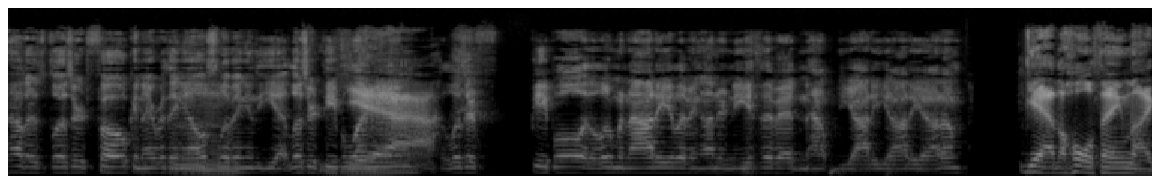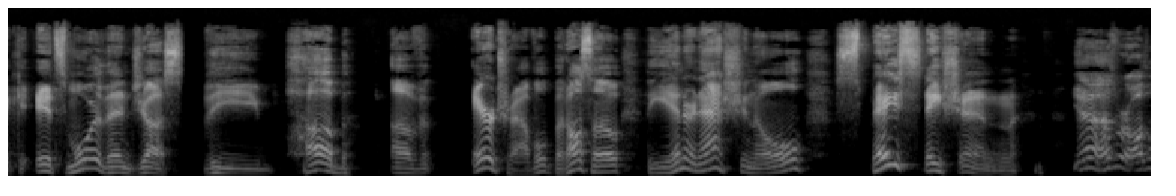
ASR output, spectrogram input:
How there's lizard folk and everything else Mm. living in the yeah, lizard people. I Yeah. mean, the lizard people, Illuminati living underneath of it, and how yada yada yada. Yeah, the whole thing like it's more than just the hub of air travel, but also the International Space Station. Yeah, that's where all the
